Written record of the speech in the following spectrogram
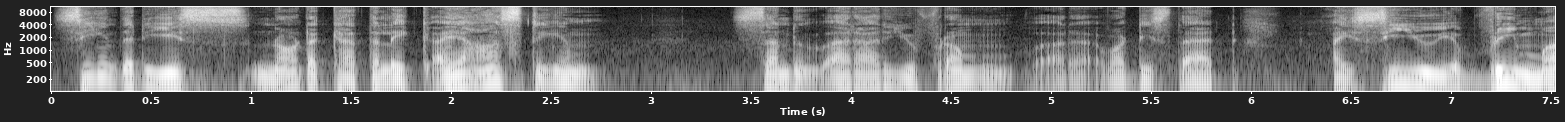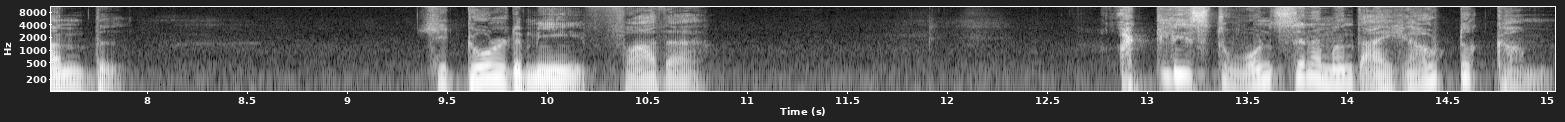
Seeing that he is not a Catholic, I asked him, Son, where are you from? What is that? I see you every month. He told me, Father, at least once in a month I have to come.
